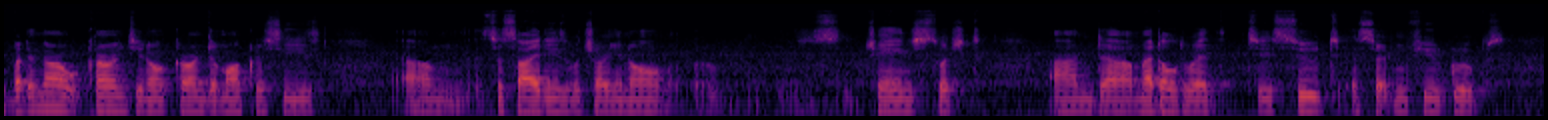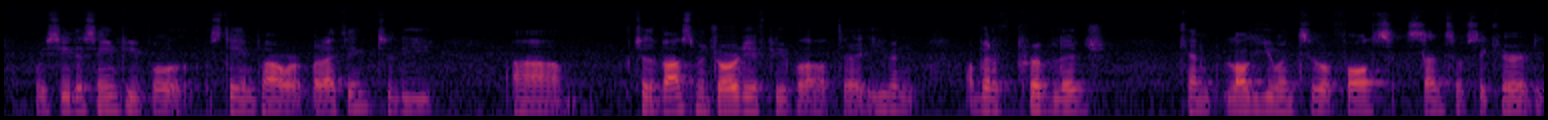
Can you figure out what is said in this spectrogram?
But in our current, you know, current democracies, um, societies which are, you know, changed, switched, and uh, meddled with to suit a certain few groups, we see the same people stay in power. But I think to the um, to the vast majority of people out there, even a bit of privilege can lull you into a false sense of security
